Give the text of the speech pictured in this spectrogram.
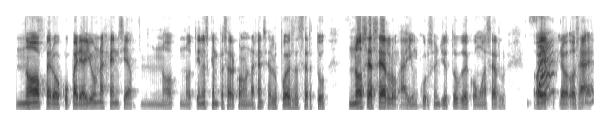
No, pero ocuparía yo una agencia. No, no tienes que empezar con una agencia, lo puedes hacer tú. No sé hacerlo, hay un curso en YouTube de cómo hacerlo. Oye, pero, o sea,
